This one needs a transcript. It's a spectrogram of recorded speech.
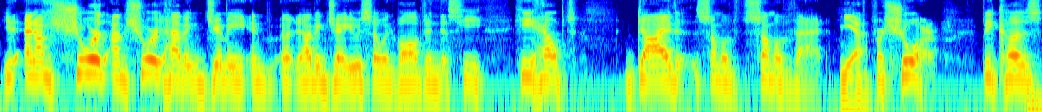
You, and I'm sure, I'm sure having Jimmy and uh, having Jey Uso involved in this, he he helped guide some of some of that yeah. for sure because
